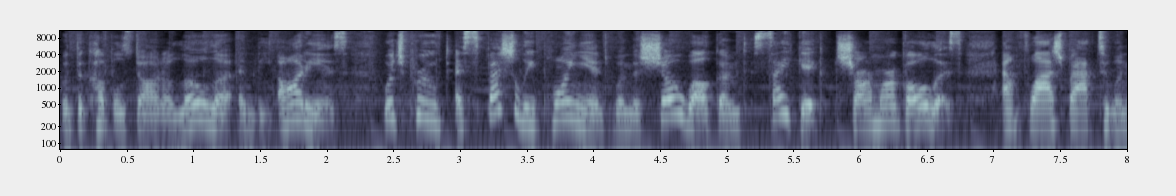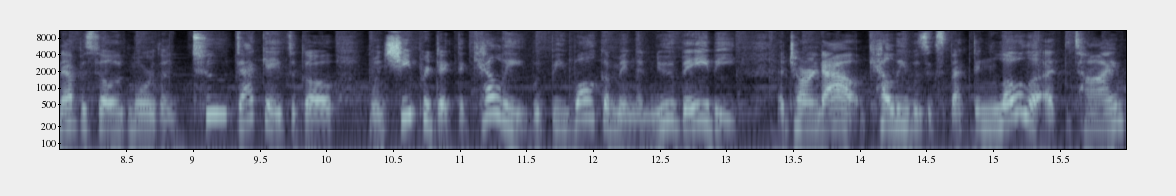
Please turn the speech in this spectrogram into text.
with the couple's daughter Lola in the audience, which proved especially poignant when the show welcomed psychic Char Margolis and flashed back to an episode more than two decades ago when she predicted Kelly would be welcoming a new baby. It turned out Kelly was expecting Lola at the time,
